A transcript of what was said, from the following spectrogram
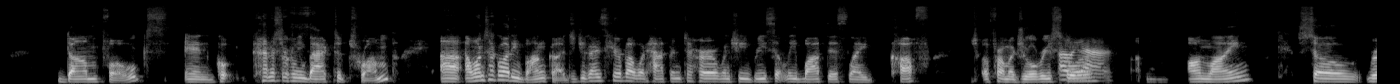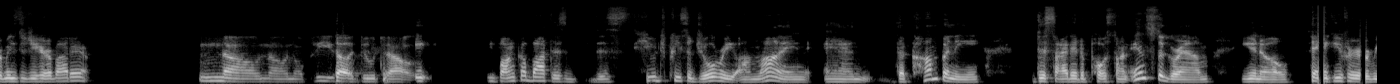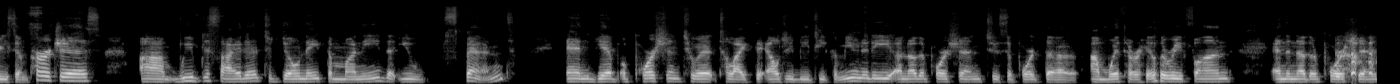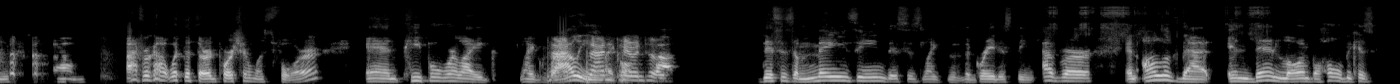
dumb folks and go, kind of circling back to Trump uh, I want to talk about Ivanka. Did you guys hear about what happened to her when she recently bought this like cuff from a jewelry Oh store yeah. um, online? So, Rameez, did you hear about it? No, no, no. Please So, do tell. it- Ivanka bought this this huge piece of jewelry online, and the company decided to post on Instagram. You know, thank you for your recent purchase. Um, we've decided to donate the money that you spent and give a portion to it to like the LGBT community, another portion to support the I'm with her Hillary fund, and another portion. um, I forgot what the third portion was for, and people were like like rallying Planned like, oh, Parenthood. wow, this is amazing this is like the, the greatest thing ever and all of that and then lo and behold because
